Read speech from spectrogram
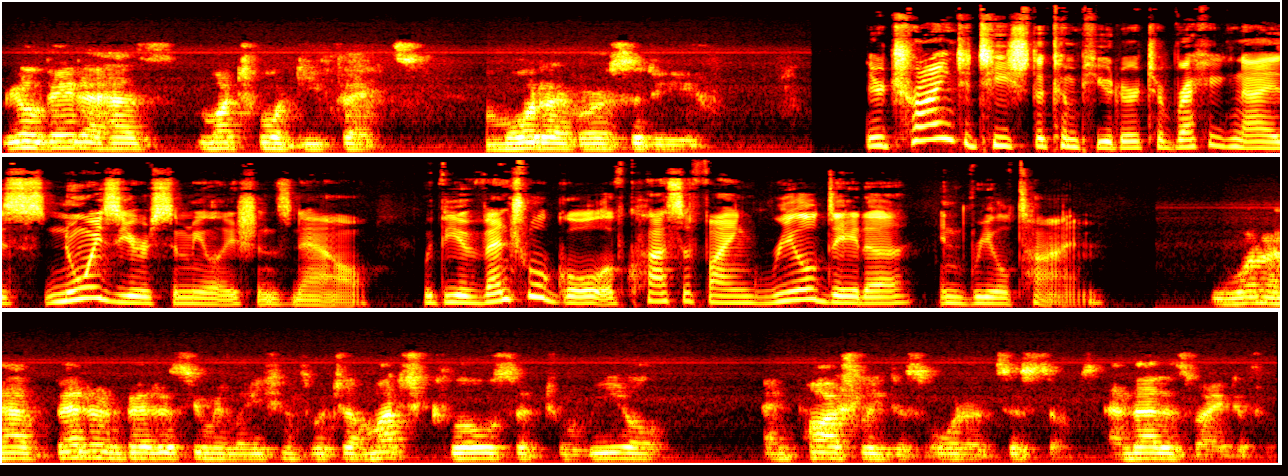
Real data has much more defects more diversity. They're trying to teach the computer to recognize noisier simulations now, with the eventual goal of classifying real data in real time. We want to have better and better simulations which are much closer to real and partially disordered systems, and that is very difficult.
